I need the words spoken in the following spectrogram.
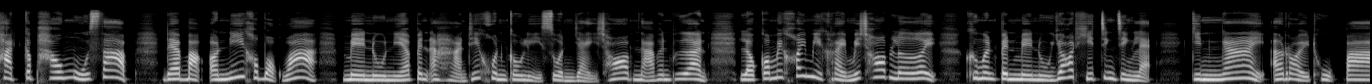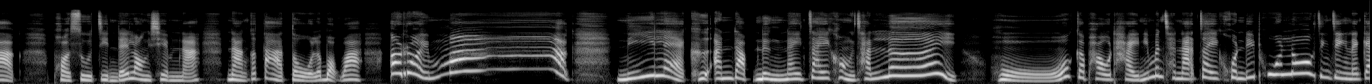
ผัดกะเพราหมูสับแดบักออนนี่เขาบอกว่า เมนูเนี้ยเป็นอาหารที่คนเกาหลีส่วนใหญ่ชอบนะเพื่อนๆ แล้วก็ไม่ค่อยมีใครไม่ชอบเลย คือมันเป็นเมนูยอดฮิตจริง ๆ แหละ กินง่าย อร่อยถูกปาก พอซูจินได้ลองเชมนะ นางก็ตาโตแล้วบอกว่า อร่อยมาก นี่แหละคืออันดับหนึ่งในใจของฉันเลย โหกะเพราไทยนี่มันชนะใจคนได้ทั่วโลกจริง ๆ นะแก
